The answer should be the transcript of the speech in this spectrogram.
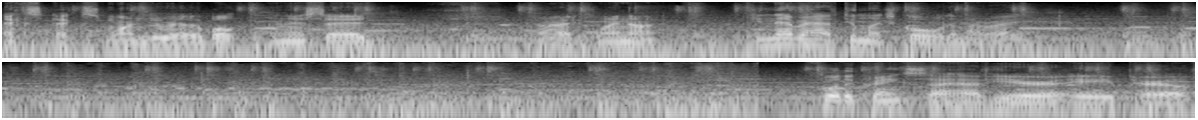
XX1 derailleur and I said, all right, why not? You can never have too much gold, am I right? For the cranks, I have here a pair of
